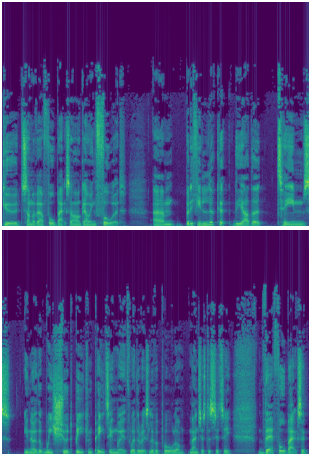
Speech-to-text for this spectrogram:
good some of our fullbacks are going forward. Um, but if you look at the other teams you know that we should be competing with, whether it's Liverpool or Manchester City, their fullbacks are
